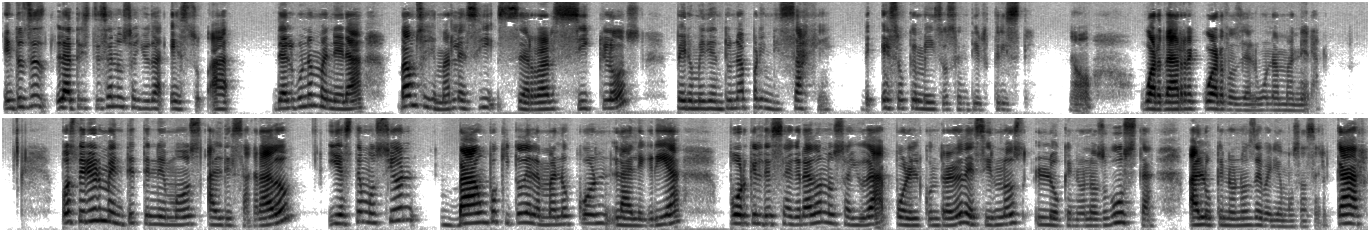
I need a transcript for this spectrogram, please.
Entonces, la tristeza nos ayuda a eso, a de alguna manera, vamos a llamarle así, cerrar ciclos, pero mediante un aprendizaje de eso que me hizo sentir triste, ¿no? Guardar recuerdos de alguna manera. Posteriormente tenemos al desagrado y esta emoción va un poquito de la mano con la alegría porque el desagrado nos ayuda, por el contrario, a decirnos lo que no nos gusta, a lo que no nos deberíamos acercar,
